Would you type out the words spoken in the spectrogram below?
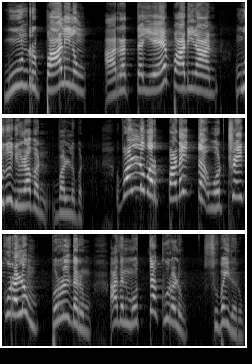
மூன்று பாலிலும் அறத்தையே பாடினான் முதுகிழவன் வள்ளுவன். வள்ளுவர் படைத்த ஒற்றை குறளும் பொருள் தரும் அதன் மொத்த குறளும் சுவை தரும்.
